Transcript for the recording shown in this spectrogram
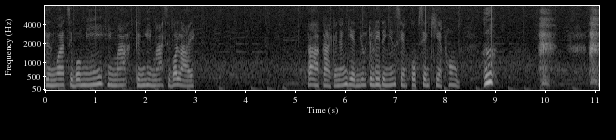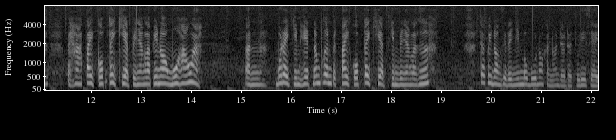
ถึงว่าสิบ่มีหิมะถึงหิมะสิบ่หลายก็อากาศก็ยังเย็นอยู่จุลีได้ยินเสียงกบเสียงเขียดห้องฮึไปหาไต้กบไต้เขียดเป็นยังล่ะพี่น้องหมูเฮาอะ อันบ่ได้กินเห็ดน้ำเพิ่นไปไต้กบไต้เขียดกินเป็นยังละเฮ้อเจ้าพี่น้องสิได้ยินบ่บูเนาะค่ะเนาะเดี๋ยวเดี๋ยวจุลีสิให้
